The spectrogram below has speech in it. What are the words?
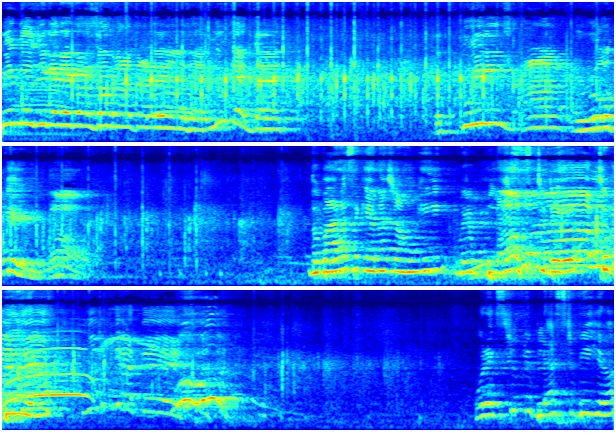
बिंदु जी के लिए एक और जोरदार तालियाँ हो जाए look at that the queens are rocking wow दोबारा से कहना चाहूँगी, we are blessed today to be here. We're extremely blessed to be here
